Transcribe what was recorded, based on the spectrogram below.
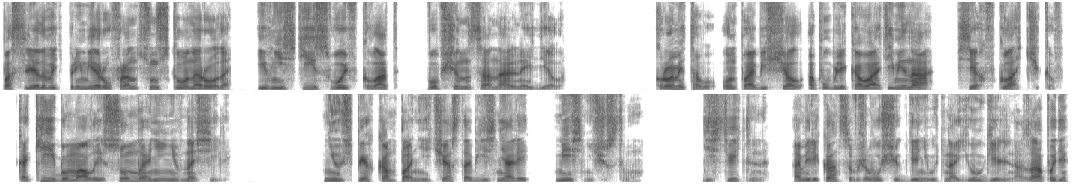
последовать примеру французского народа и внести свой вклад в общенациональное дело. Кроме того, он пообещал опубликовать имена всех вкладчиков, какие бы малые суммы они ни вносили. Неуспех компании часто объясняли местничеством. Действительно, американцев, живущих где-нибудь на юге или на западе,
